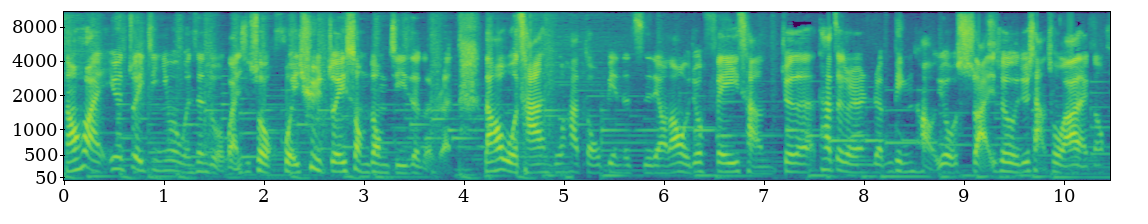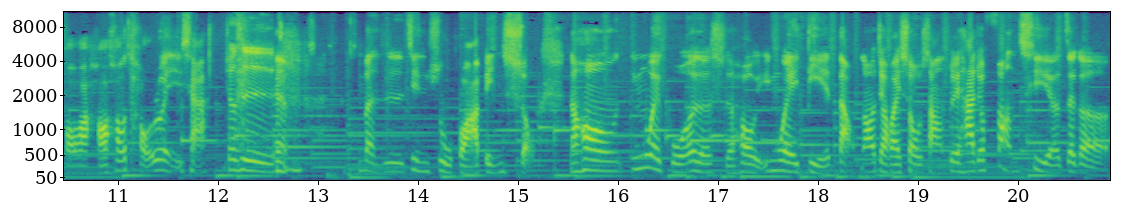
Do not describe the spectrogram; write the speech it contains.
然后后来因为最近因为纹身组的关系，所以回去追宋仲基这个人。然后我查很多他周边的资料，然后我就非常觉得他这个人人品好又帅，所以我就想说我要来跟花花好好讨论一下，就是。本是竞速滑冰手，然后因为国二的时候因为跌倒，然后脚踝受伤，所以他就放弃了这个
